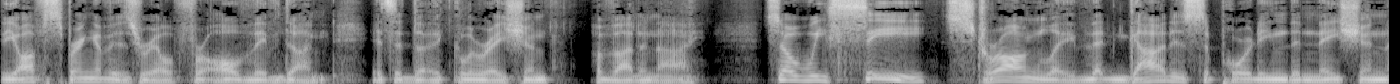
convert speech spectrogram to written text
the offspring of Israel for all they've done. It's a declaration of Adonai. So we see strongly that God is supporting the nation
